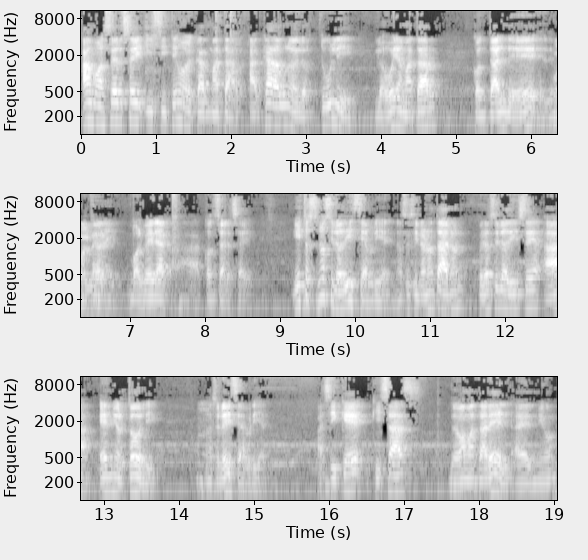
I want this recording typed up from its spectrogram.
Amo a Cersei y si tengo que matar a cada uno de los Tully, los voy a matar con tal de volver a, a- con Cersei. Y esto no se lo dice a Brienne, no sé si lo notaron, pero se lo dice a Edmure Tully, no se lo dice a Brienne. Así que quizás lo va a matar él a Edmure,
